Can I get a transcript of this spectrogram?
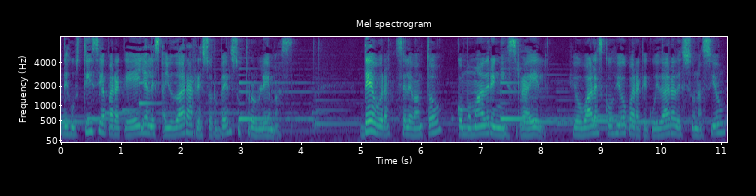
de justicia para que ella les ayudara a resolver sus problemas. Débora se levantó como madre en Israel. Jehová la escogió para que cuidara de su nación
